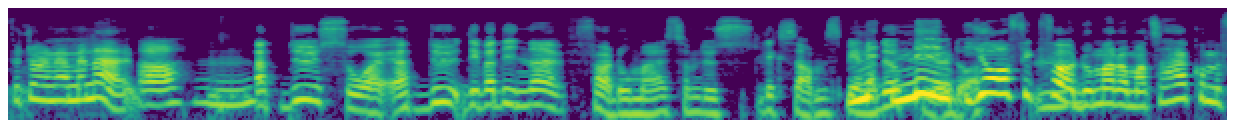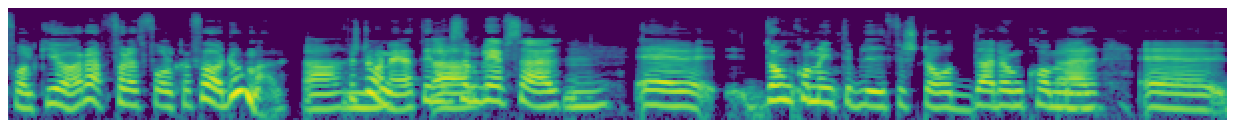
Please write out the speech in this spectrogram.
Förstår ni vad jag menar? Ja, Mm. att du såg, att du, det var dina fördomar som du liksom spelade Min, upp min, då. jag fick fördomar om att så här kommer folk göra för att folk har fördomar. Ja. Förstår ni? Att det liksom Ja. blev så här. Mm. Eh, de kommer inte bli förstådda, de kommer, eh,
